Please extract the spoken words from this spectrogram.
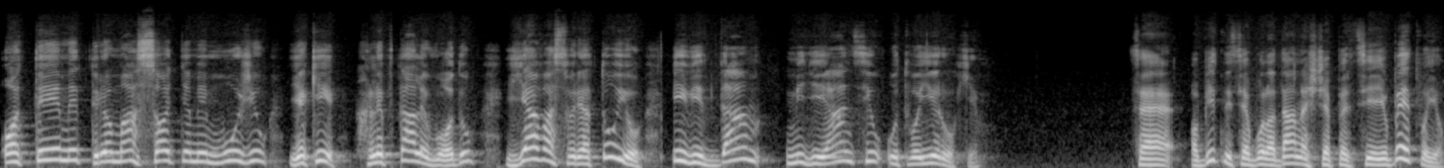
отими трьома сотнями мужів, які хлептали воду, я вас врятую і віддам мідіянців у твої руки. Це обітниця була дана ще перед цією битвою.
